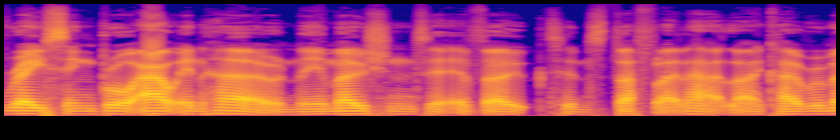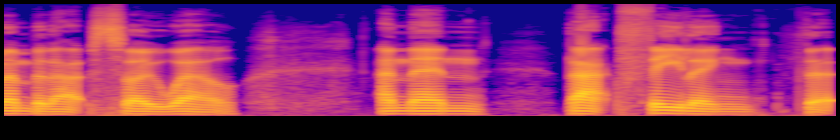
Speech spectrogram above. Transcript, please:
racing brought out in her and the emotions it evoked and stuff like that. Like I remember that so well, and then that feeling that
